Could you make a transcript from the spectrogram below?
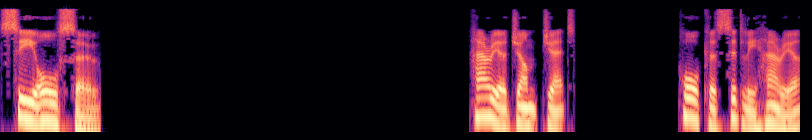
See also. Harrier jump jet. Hawker Siddeley Harrier.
